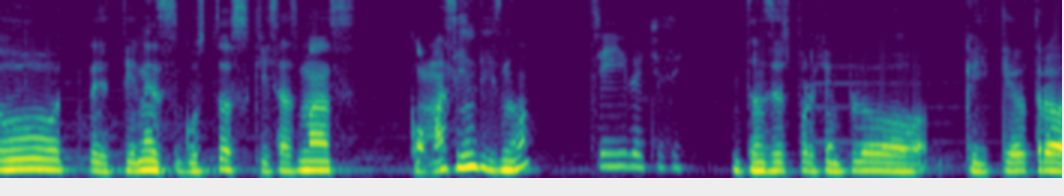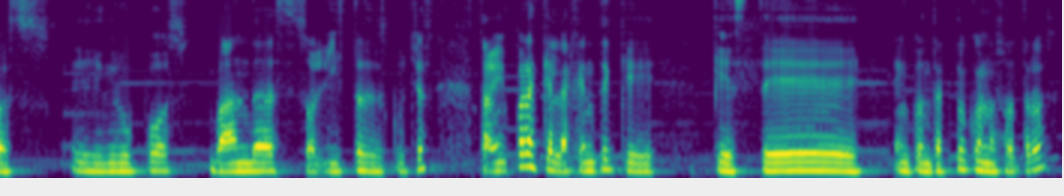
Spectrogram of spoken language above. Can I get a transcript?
tú eh, tienes gustos quizás más, como más indies, ¿no? Sí, de hecho sí. Entonces, por ejemplo, ¿qué, qué otros eh, grupos, bandas, solistas escuchas? También para que la gente que, que esté en contacto con nosotros,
